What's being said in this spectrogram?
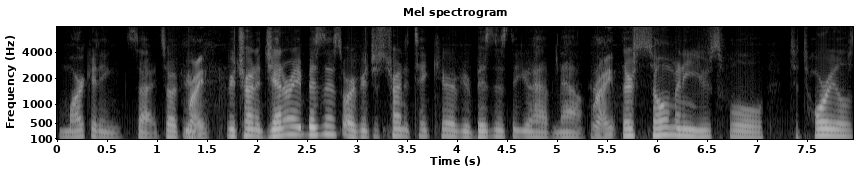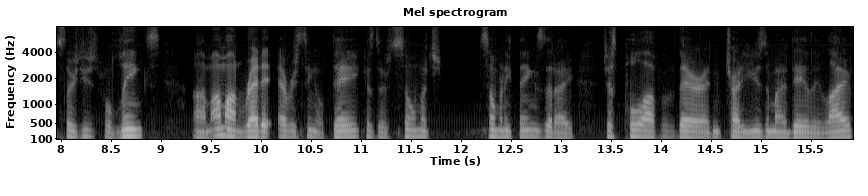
marketing side. So if you're, Right. if you're trying to generate business or if you're just trying to take care of your business that you have now, right there's so many useful tutorials. There's useful links. Um, I'm on Reddit every single day because there's so much, so many things that I just pull off of there and try to use in my daily life.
